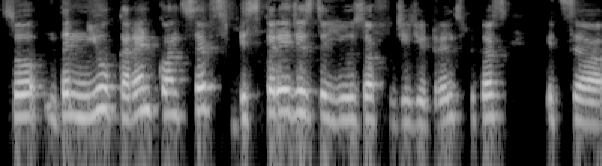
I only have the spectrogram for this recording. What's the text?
So the new current concepts discourages the use of GG drills because it's a uh,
